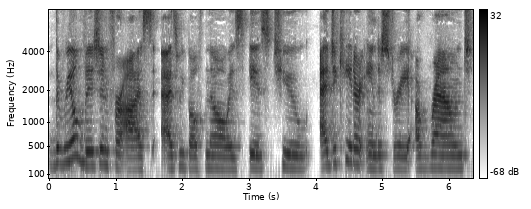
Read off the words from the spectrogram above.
the real vision for us as we both know is is to educate our industry around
